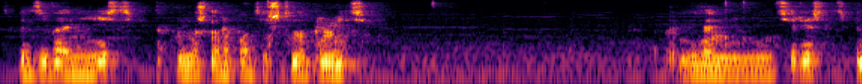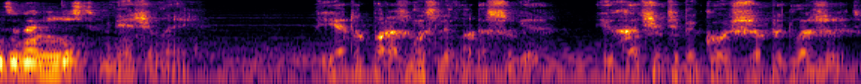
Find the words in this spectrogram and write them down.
Спецзадание есть. Так, мне нужно работать, что на примете. Задание неинтересно. Спецзадание есть. Меченый, я тут поразмыслил на досуге и хочу тебе кое-что предложить.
